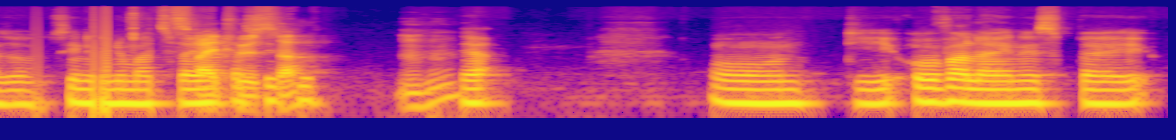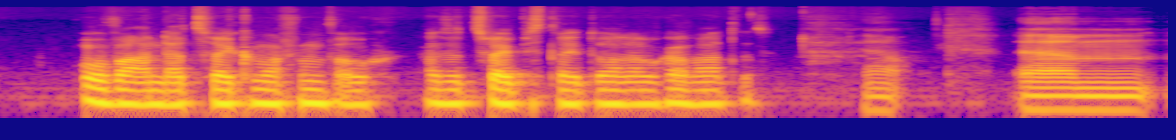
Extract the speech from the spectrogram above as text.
Also sind die Nummer zwei. Zweithöchster. Mhm. Ja. Und die Overline ist bei Over Under 2,5 auch. Also zwei bis drei Tore auch erwartet. Ja. Ähm,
